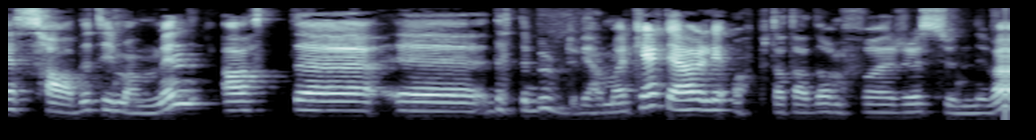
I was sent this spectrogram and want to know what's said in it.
Jeg sa det til mannen min at uh, dette burde vi ha markert. Jeg er veldig opptatt av det overfor Sunniva,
